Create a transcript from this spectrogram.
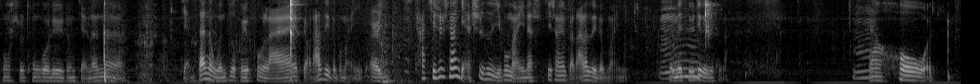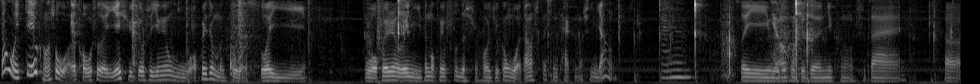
同时通过这种简单的简单的文字回复来表达自己的不满意，而他其实是想掩饰自己不满意，但实际上也表达了自己的不满意，就类似于这个意思吧。然后我，但我这有可能是我的投射，也许就是因为我会这么做，所以我会认为你这么回复的时候，就跟我当时的心态可能是一样的，嗯所以我就会觉得你可能是在，呃，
